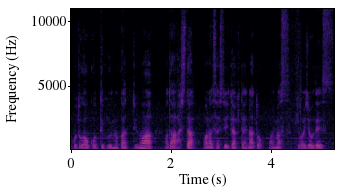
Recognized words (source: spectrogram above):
ことが起こってくるのかっていうのはまた明日お話しさせていただきたいなと思います。今日は以上です。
